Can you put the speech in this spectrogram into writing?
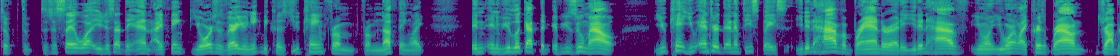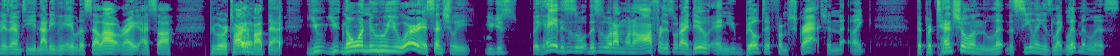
to, to, to just say what you just said at the end. I think yours is very unique because you came from from nothing. Like and, and if you look at the if you zoom out, you can't you entered the NFT space. You didn't have a brand already. You didn't have you know you weren't like Chris Brown dropping his NFT, not even able to sell out. Right? I saw people were talking yeah. about that. You you no one knew who you were essentially. You just like hey this is what this is what I'm gonna offer. This is what I do, and you built it from scratch. And like the potential and the, the ceiling is like limitless.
